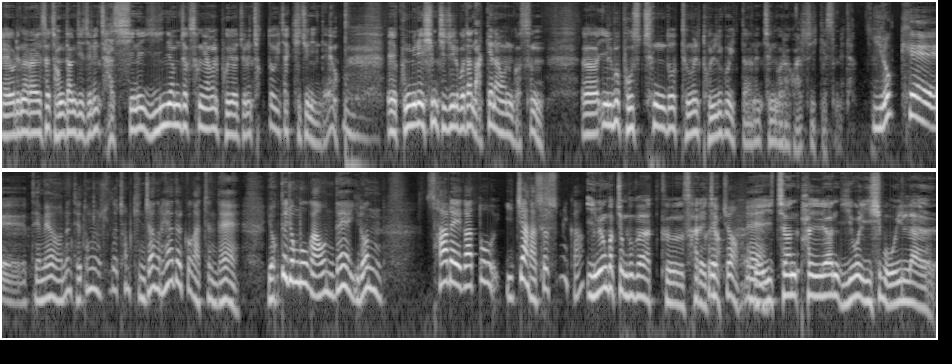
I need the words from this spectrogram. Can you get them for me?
예, 우리나라에서 정당 지지는 자신의 이념적 성향을 보여주는 척도이자 기준인데요. 예, 국민의 힘 지지율보다 낮게 나오는 것은 어, 일부 보수층도 등을 돌리고 있다는 증거라고 할 수 있겠습니다. 이렇게 되면은 대통령실도 참 긴장을 해야 될 것 같은데 역대 정부 가운데 이런 사례가 또 있지 않았었습니까? 이명박 정부가 그 사례죠. 그랬죠. 예. 예, 2008년 2월 25일 날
